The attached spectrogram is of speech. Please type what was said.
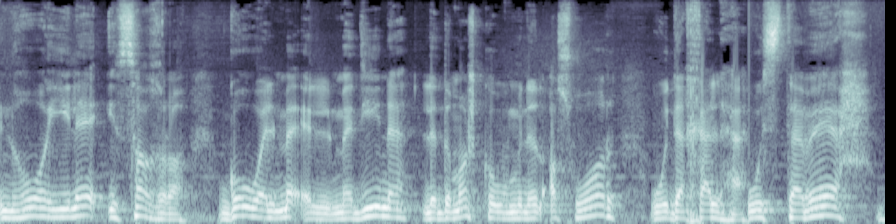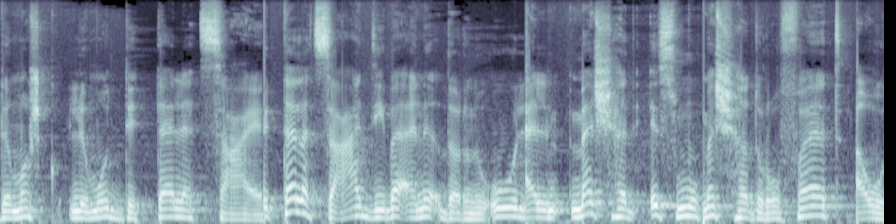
إن هو يلاقي ثغرة جوه الم- المدينة لدمشق ومن الأسوار ودخلها واستباح دمشق لمدة ثلاث ساعات. الثلاث ساعات دي بقى نقدر نقول المشهد اسمه مشهد رفات أو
